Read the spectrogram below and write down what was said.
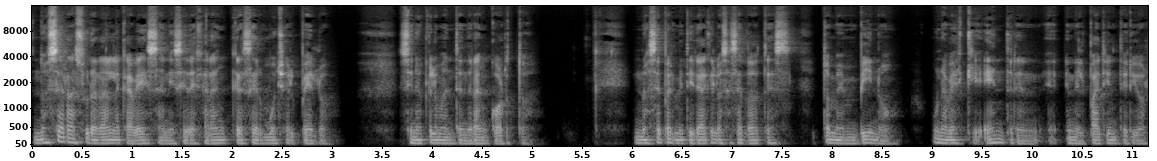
No se rasurarán la cabeza ni se dejarán crecer mucho el pelo, sino que lo mantendrán corto. No se permitirá que los sacerdotes tomen vino una vez que entren en el patio interior.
